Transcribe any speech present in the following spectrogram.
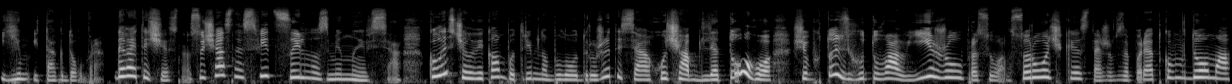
їм і так добре. Давайте чесно, сучасний світ сильно змінився. Колись чоловікам потрібно було одружитися, хоча б для того, щоб хтось готував їжу, прасував сорочки, стежив за порядком вдома.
